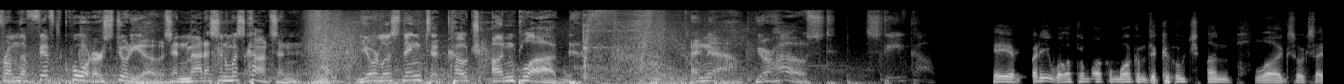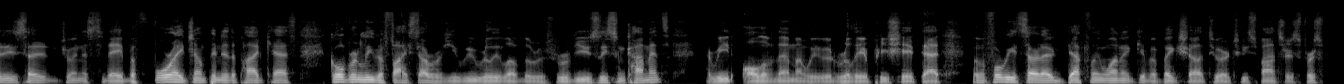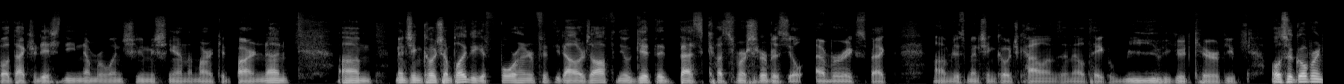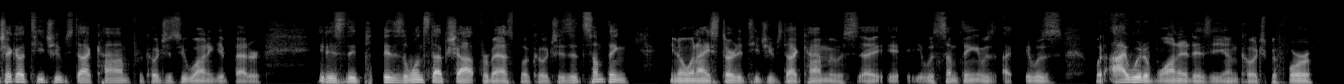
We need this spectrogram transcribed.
From the fifth quarter studios in Madison, Wisconsin, you're listening to Coach Unplugged. And now, your host, Steve Collins. Hey, everybody. Welcome, welcome, welcome to Coach Unplugged. So excited you decided to join us today. Before I jump into the podcast, go over and leave a five star review. We really love those reviews. Leave some comments. I read all of them and we would really appreciate that. But before we get started, I definitely want to give a big shout out to our two sponsors. First of all, Dr. Dish, the number one shooting machine on the market, bar none. Um, mention Coach Unplugged, you get $450 off and you'll get the best customer service you'll ever expect. Um, just mention Coach Collins and they'll take really good care of you. Also, go over and check out teachhoops.com for coaches who want to get better. It is the it is the one stop shop for basketball coaches. It's something you know when i started teachhoops.com it was uh, it, it, was something it was uh, it was what i would have wanted as a young coach before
